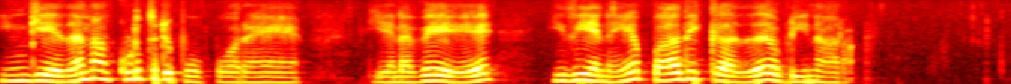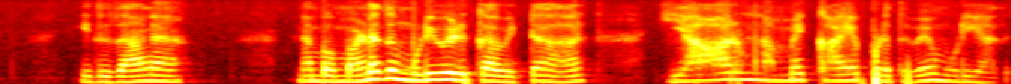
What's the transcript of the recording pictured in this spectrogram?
இங்கே தான் நான் கொடுத்துட்டு போக போகிறேன் எனவே இது என்னைய பாதிக்காது அப்படின்னாராம். இதுதாங்க. நம்ம மனது முடிவெடுக்காவிட்டால் யாரும் நம்மை காயப்படுத்தவே முடியாது.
